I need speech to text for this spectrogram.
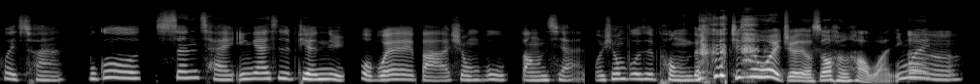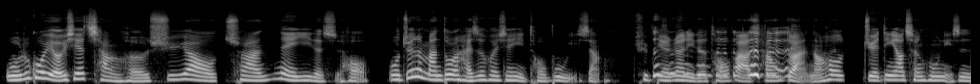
会穿。不过身材应该是偏女，我不会把胸部绑起来，我胸部是蓬的。其实我也觉得有时候很好玩，因为我如果有一些场合需要穿内衣的时候，我觉得蛮多人还是会先以头部以上。去辨认你的头发长短，然后决定要称呼你是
